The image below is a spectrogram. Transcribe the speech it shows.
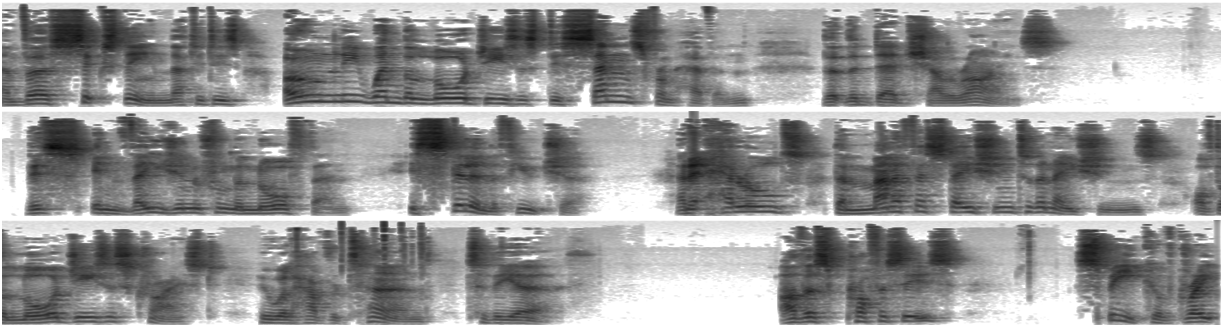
and verse 16 that it is only when the Lord Jesus descends from heaven that the dead shall rise. This invasion from the north, then, is still in the future, and it heralds the manifestation to the nations of the Lord Jesus Christ, who will have returned to the earth. Other prophecies speak of great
